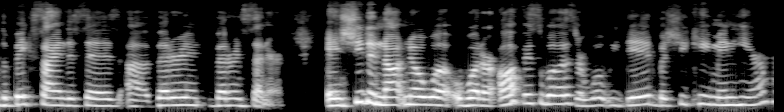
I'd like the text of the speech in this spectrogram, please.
the big sign that says uh, veteran veteran center. And she did not know what what our office was or what we did but she came in here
